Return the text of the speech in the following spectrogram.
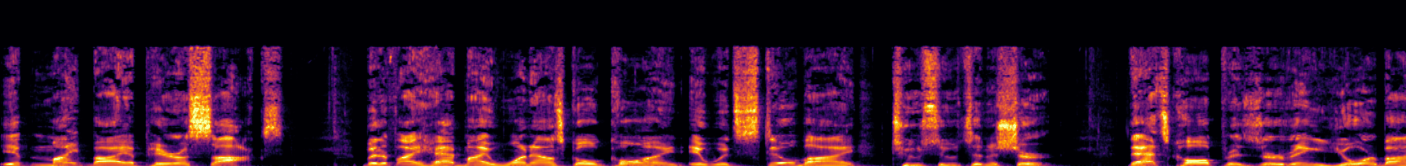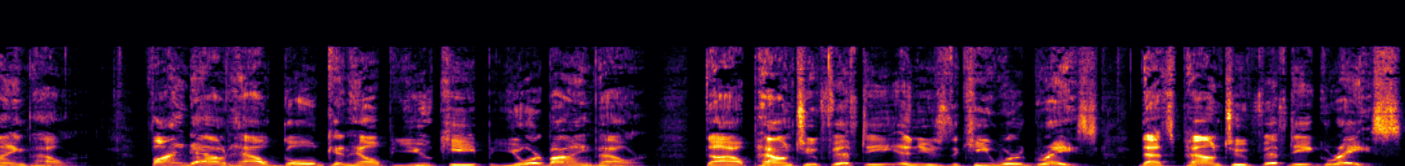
it might buy a pair of socks. But if I had my one ounce gold coin, it would still buy two suits and a shirt. That's called preserving your buying power. Find out how gold can help you keep your buying power. Dial pound 250 and use the keyword grace. That's pound 250 grace.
